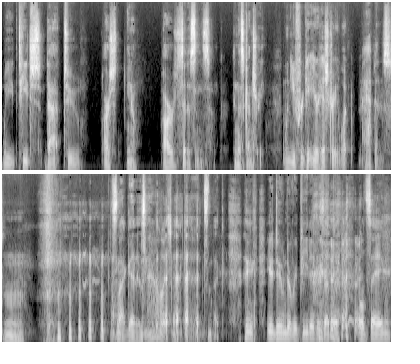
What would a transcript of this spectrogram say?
We teach that to our, you know, our citizens in this country. When you forget your history, what happens? Hmm. It's not good, is it? No, it's not good. it's not. You're doomed to repeat it. Is that the old saying?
